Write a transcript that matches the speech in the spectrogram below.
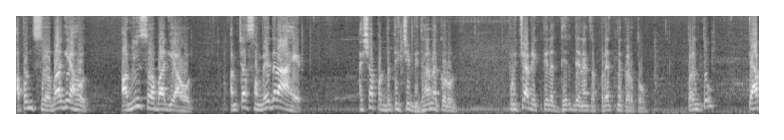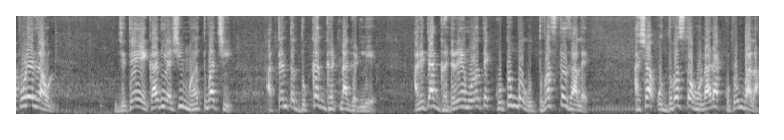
आपण सहभागी आहोत आम्ही सहभागी आहोत आमच्या संवेदना आहेत अशा पद्धतीची विधानं करून पुढच्या व्यक्तीला धीर देण्याचा प्रयत्न करतो. परंतु त्यापुढे जाऊन जिथे एखादी अशी महत्त्वाची अत्यंत दुःखद घटना घडली आहे आणि त्या घटनेमुळं ते कुटुंब उद्ध्वस्त झालंय अशा उद्ध्वस्त होणाऱ्या कुटुंबाला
